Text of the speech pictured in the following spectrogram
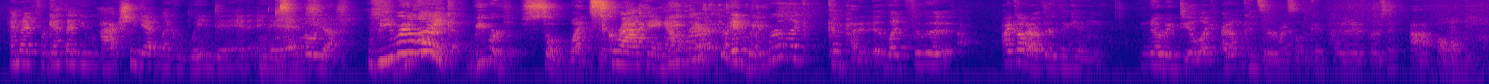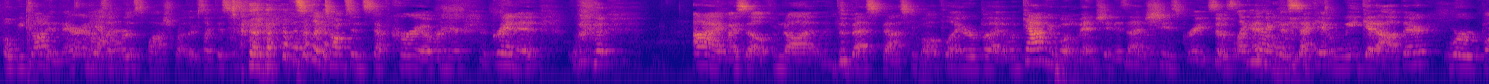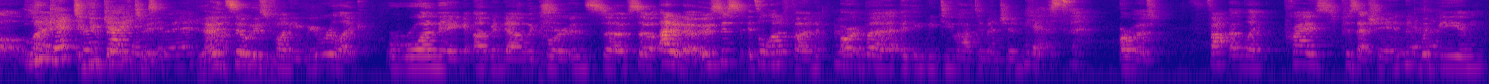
And I forget that you actually get like winded in it. Oh yeah. We were like we were so wet. scrapping we out were, there. and we were like competitive. Like for the, I got out there thinking, no big deal. Like I don't consider myself a competitive person at all. Oh, we got in there, and I was like, we're the Splash Brothers. Like this is this is like Thompson, Steph Curry over here. Granted. I myself am not the best basketball player, but what Gabby won't mention is that mm-hmm. she's great. So it's like I think the second we get out there, we're ball. You Like, get turned you get back into into it. it. Yeah. And so it was funny. We were like running up and down the court and stuff. So I don't know. It was just it's a lot of fun. Mm-hmm. Our, but I think we do have to mention Yes. Our most fi- uh, like prized possession Yeah. would be um,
